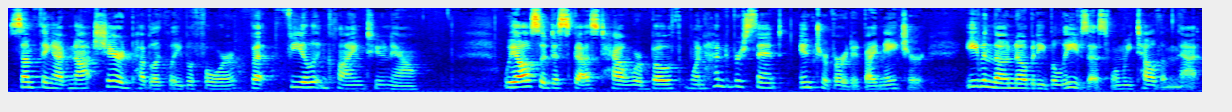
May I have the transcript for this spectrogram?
something I've not shared publicly before, but feel inclined to now. We also discussed how we're both 100% introverted by nature, even though nobody believes us when we tell them that.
